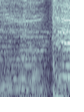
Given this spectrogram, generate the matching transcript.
together.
